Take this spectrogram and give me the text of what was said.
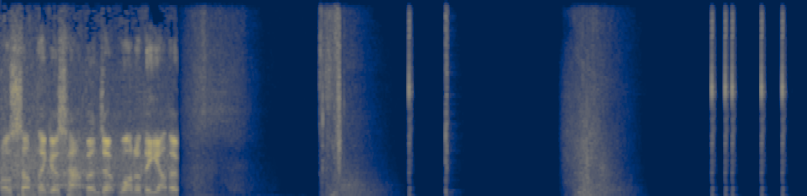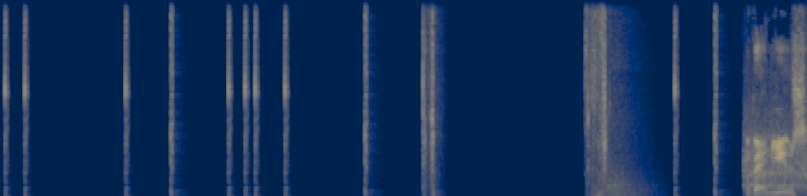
Well, something has happened at one of the other venues.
